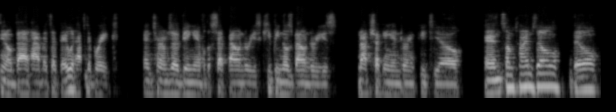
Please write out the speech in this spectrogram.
you know bad habits that they would have to break in terms of being able to set boundaries, keeping those boundaries, not checking in during PTO, and sometimes they'll they'll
